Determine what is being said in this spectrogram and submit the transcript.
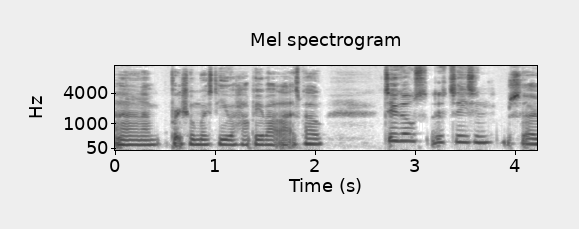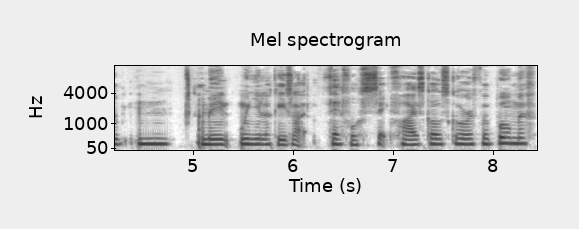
And I'm pretty sure most of you are happy about that as well. Two goals this season, so, mm, I mean, when you look, he's like fifth or sixth highest goal scorer for Bournemouth.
